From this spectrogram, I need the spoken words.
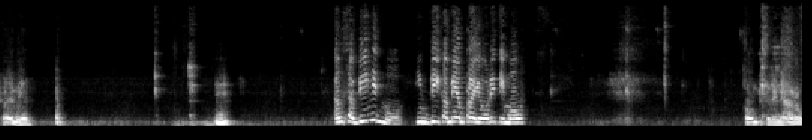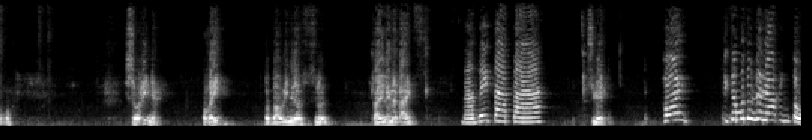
Kaya mo yan. Hmm. Ang sabihin mo, hindi kami ang priority mo. Kaumpisa lang ng araw ko. Sorry na. Okay? Babawi na lang susunod. Kain lang na kain. Babay, Papa. Sige. Hoy! Tignan mo tong lalaking to.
